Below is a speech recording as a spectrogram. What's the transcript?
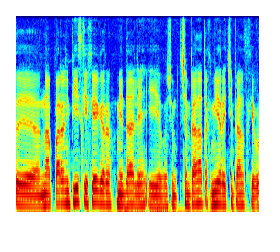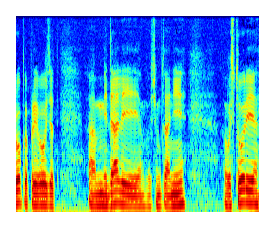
э, на Паралимпийских играх медали и, в общем чемпионатах мира и чемпионатах Европы привозят э, медали. И, в общем-то, они в истории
